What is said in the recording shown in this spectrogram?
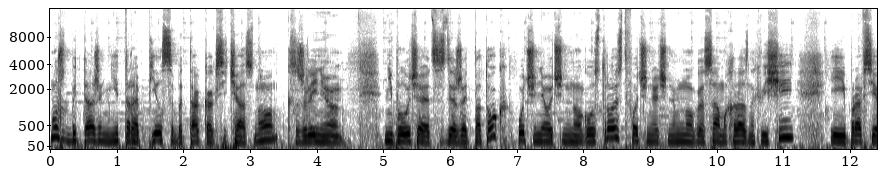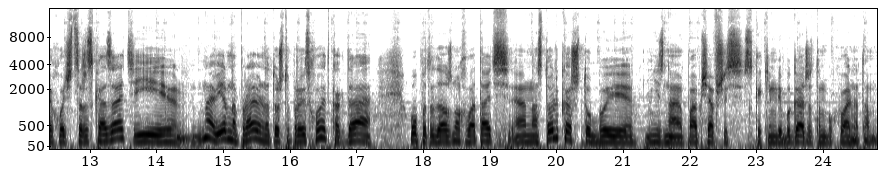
может быть, даже не торопился бы так, как сейчас. Но, к сожалению, не получается сдержать поток. Очень и очень много устройств, очень и очень много самых разных вещей. И про все хочется рассказать. И, наверное, правильно то, что происходит, когда опыта должно хватать э, настолько, чтобы, не знаю, пообщавшись с каким-либо гаджетом буквально там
